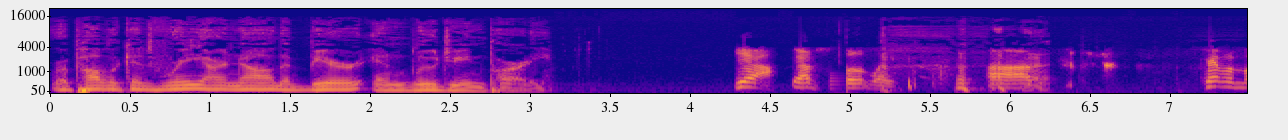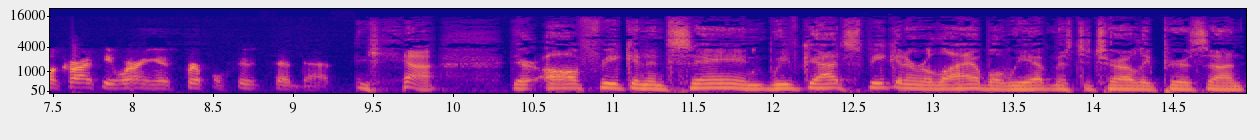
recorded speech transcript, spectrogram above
Republicans, we are now the beer and blue jean party." Yeah, absolutely. uh, Kevin McCarthy wearing his purple suit said that. Yeah, they're all freaking insane. We've got, speaking of reliable, we have Mr. Charlie Pierce on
